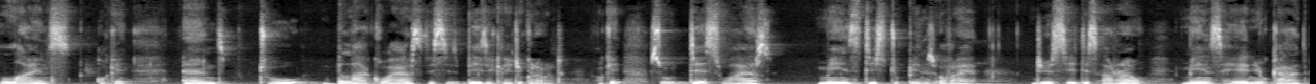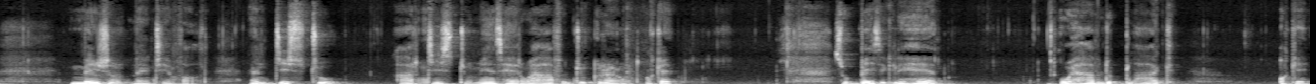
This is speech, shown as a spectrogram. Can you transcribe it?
lines okay? And two black wires this is basically the ground okay? So this wires means these two pins over here do you see this arrow? Means here you can measure 19 volt. And these two are these two. Means here we have the ground okay? So basically here we have the plug okay?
